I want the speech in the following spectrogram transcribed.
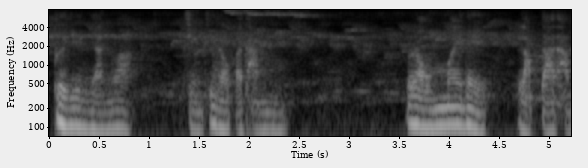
เพื่อยืนยันว่าสิ่งที่เรากระทำเราไม่ได้หลับตาทำ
